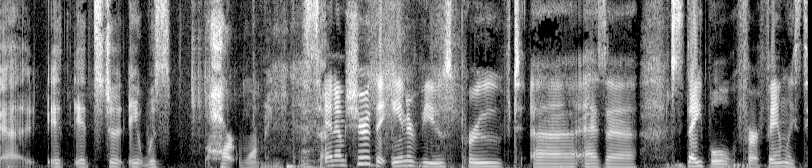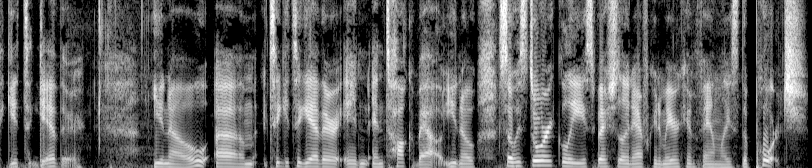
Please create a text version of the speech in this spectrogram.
uh, it, it's just it was heartwarming. So- And I'm sure the interviews proved uh, as a staple for families to get together. You know, um, to get together and, and talk about, you know, so historically, especially in African American families, the porch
